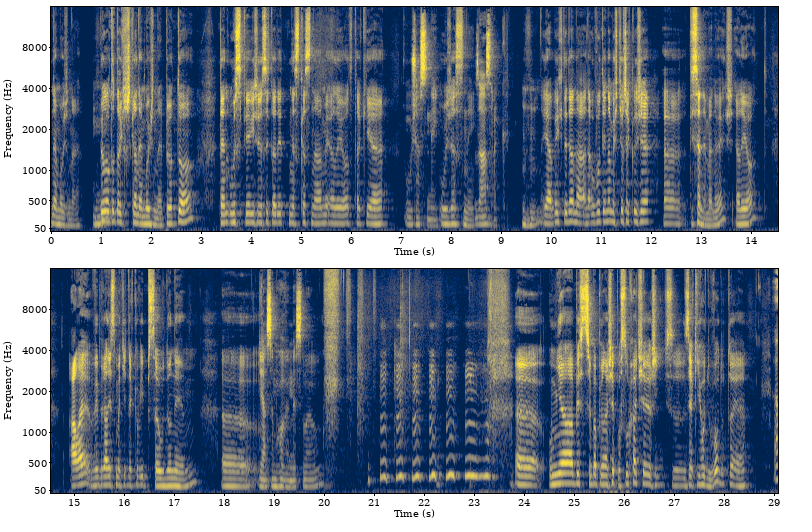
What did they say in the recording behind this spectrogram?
nemožné. Mhm. Bylo to takřka nemožné, proto ten úspěch, že jsi tady dneska s námi, Eliot, tak je Úžasný. úžasný. Zázrak. Mhm. Já bych teda na, na úvod jenom ještě řekl, že uh, ty se nemenuješ Elliot, ale vybrali jsme ti takový pseudonym. Uh, Já jsem ho vymyslel. Uh, uměla bys třeba pro naše posluchače říct, z jakého důvodu to je? Uh,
